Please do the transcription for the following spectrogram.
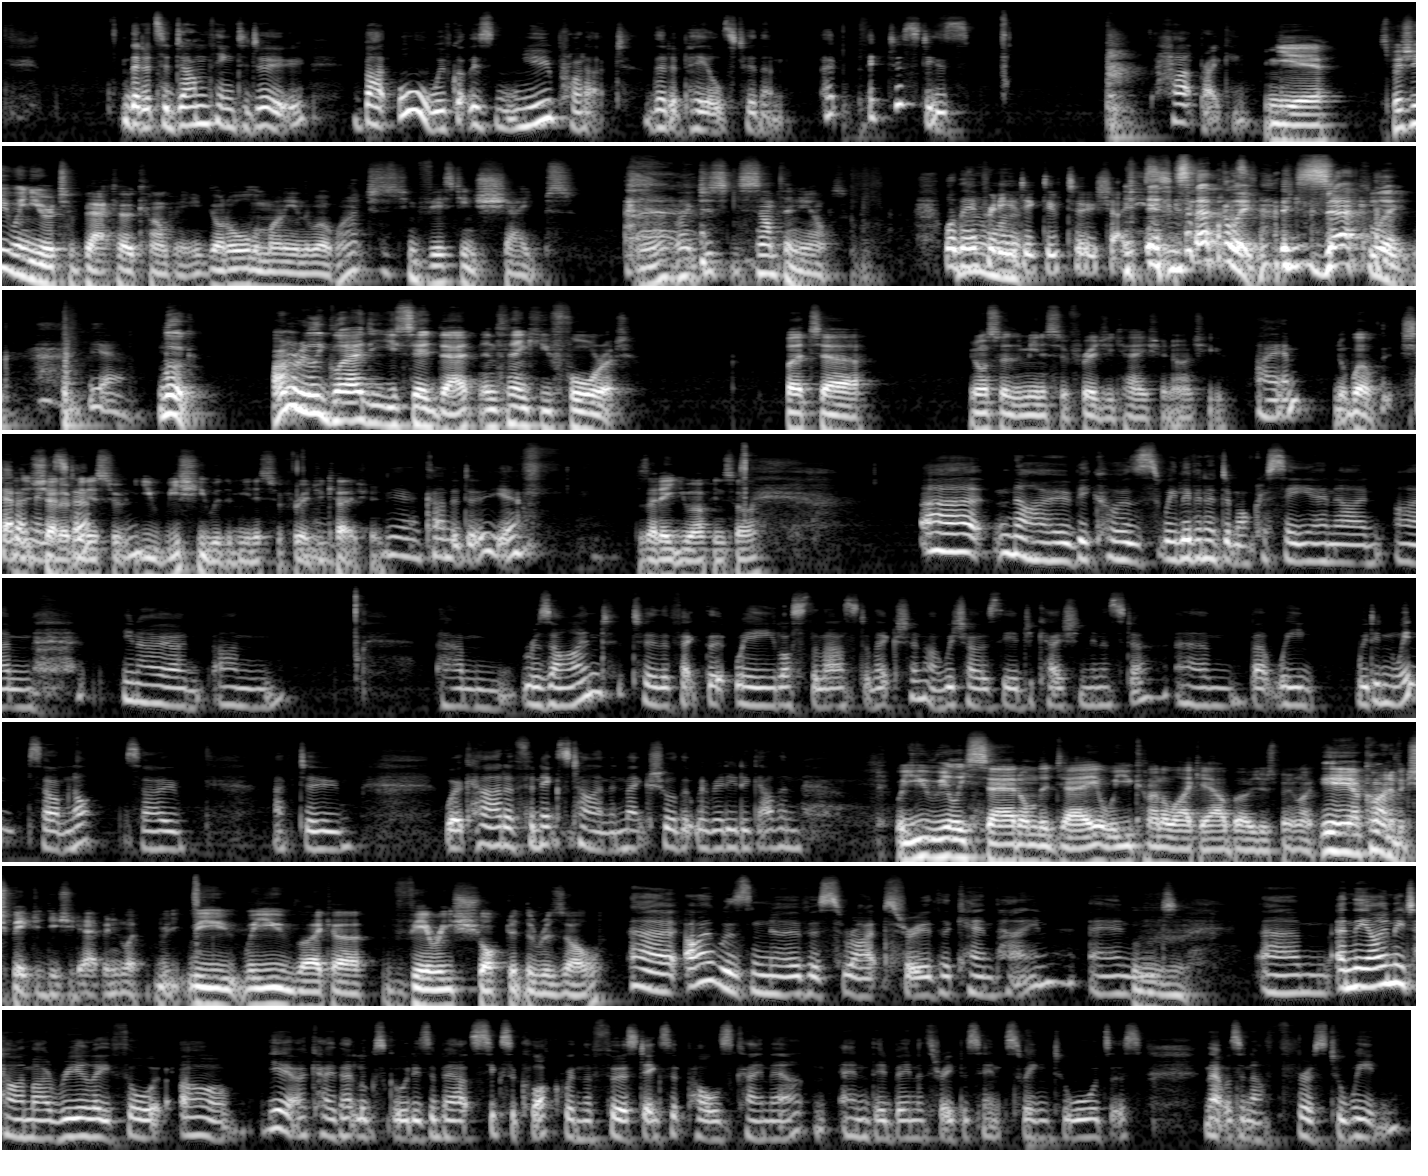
that it's a dumb thing to do, but oh, we've got this new product that appeals to them. It, it just is heartbreaking. Yeah. Especially when you're a tobacco company, you've got all the money in the world. Why not just invest in shapes? Know? like just something else. Well, they're pretty addictive too, shapes. exactly. Exactly. yeah. Look, I'm really glad that you said that, and thank you for it. But uh, you're also the Minister for Education, aren't you? I am. Well, Shadow the shadow Minister. minister. You wish you were the Minister for Education. Yeah, kind of do, yeah. Does that eat you up inside? Uh, no, because we live in a democracy, and I, I'm, you know, I, I'm um, resigned to the fact that we lost the last election. I wish I was the education minister, um, but we we didn't win, so I'm not. So I have to work harder for next time and make sure that we're ready to govern. Were you really sad on the day, or were you kind of like Albo, just being like, "Yeah, I kind of expected this should happen"? Like, were you were you like uh, very shocked at the result? Uh, I was nervous right through the campaign, and um, and the only time I really thought, oh yeah, okay, that looks good, is about six o'clock when the first exit polls came out, and there'd been a three percent swing towards us, and that was enough for us to win.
